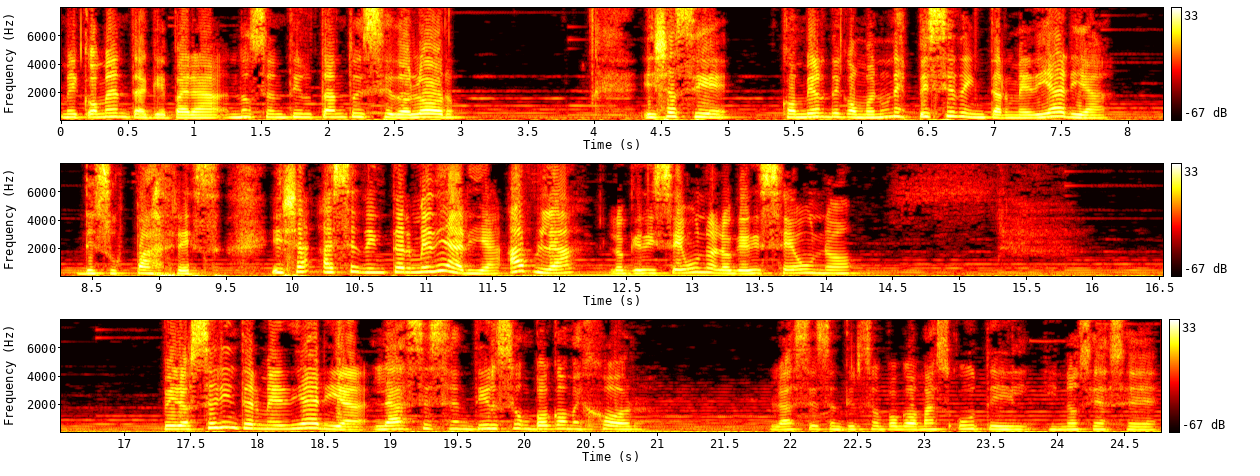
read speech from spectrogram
me comenta que para no sentir tanto ese dolor, ella se convierte como en una especie de intermediaria de sus padres. Ella hace de intermediaria, habla lo que dice uno, lo que dice uno. Pero ser intermediaria la hace sentirse un poco mejor, la hace sentirse un poco más útil y no se hace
